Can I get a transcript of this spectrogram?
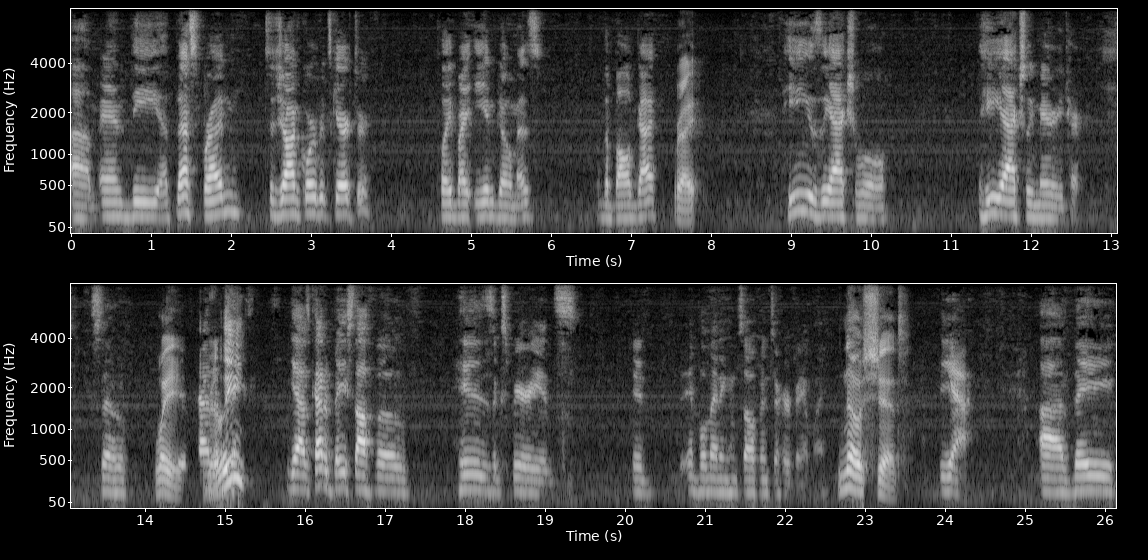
um, and the best friend to John Corbett's character, played by Ian Gomez, the bald guy. Right. He is the actual. He actually married her. So Wait, really? based- yeah, it's kind of based off of his experience in implementing himself into her family. No shit. Yeah, uh, they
